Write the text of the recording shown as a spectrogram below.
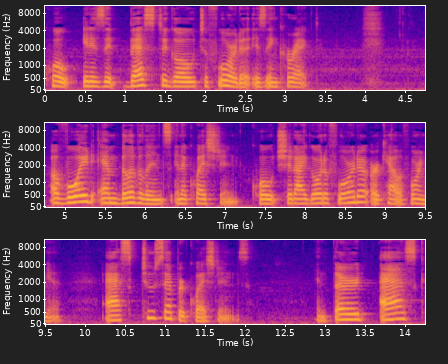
Quote, it is it best to go to Florida is incorrect. Avoid ambivalence in a question. Quote, should I go to Florida or California? Ask two separate questions. And third, ask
